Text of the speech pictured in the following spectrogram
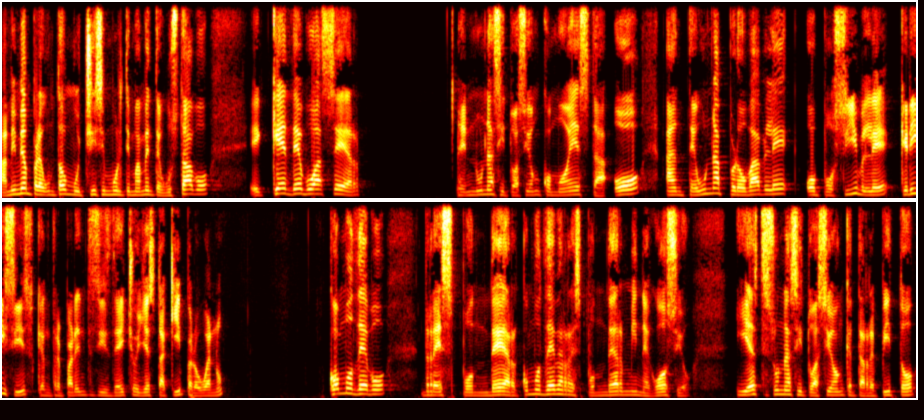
a mí me han preguntado muchísimo últimamente, Gustavo, eh, ¿qué debo hacer en una situación como esta o ante una probable o posible crisis, que entre paréntesis de hecho ya está aquí, pero bueno, ¿cómo debo responder, cómo debe responder mi negocio. Y esta es una situación que, te repito,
